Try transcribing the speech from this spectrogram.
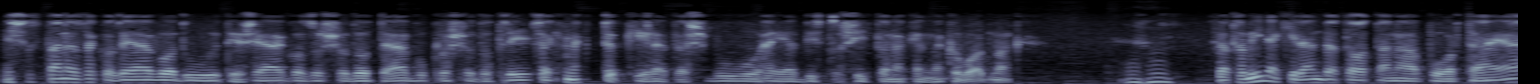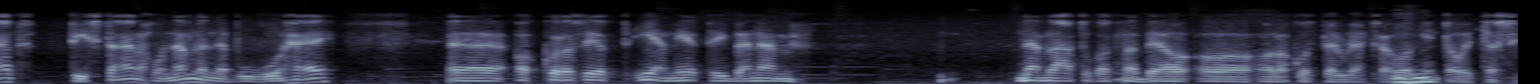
és aztán ezek az elvadult és elgazosodott, elbukrosodott részek meg tökéletes búvóhelyet biztosítanak ennek a vadnak. Uh-huh. Tehát ha mindenki rendbe tartaná a portáját, tisztán, ahol nem lenne búvóhely, akkor azért ilyen mértékben nem, nem látogatna be a, a, a lakott területre, uh-huh. mint ahogy teszi.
